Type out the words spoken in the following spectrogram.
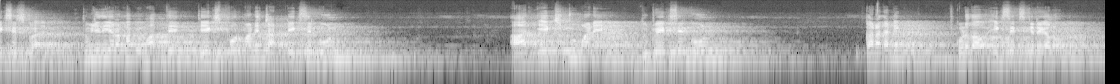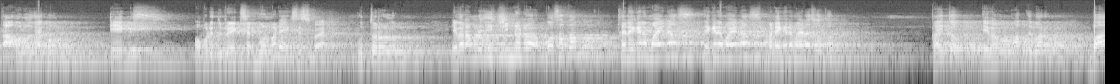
এক্স স্কোয়ার তুমি যদি এরকমভাবে ভাবতে, যে এক্স ফোর মানে চারটে এক্সের গুণ, আর এক্স টু মানে দুটো এক্সের গুণ, কাটাকাটি করে দাও এক্স এক্স কেটে গেল, তাহলেও দেখো এক্স ওপরে দুটো এক্সের গুণ মানে এক্স স্কোয়ার উত্তর হলো। এবার আমরা যদি চিহ্নটা বসাতাম, তাহলে এখানে মাইনাস এখানে মাইনাস মানে এখানে মাইনাস হতো। তাই তো? এভাবেও ভাবতে পারো। বা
